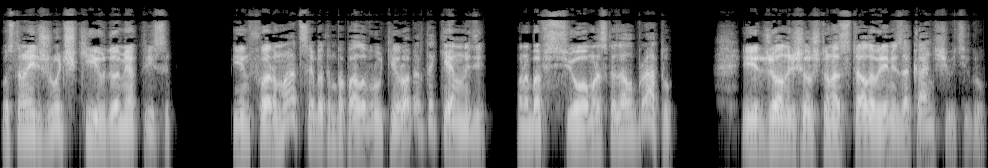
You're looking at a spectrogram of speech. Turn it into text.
установить жучки в доме актрисы. Информация об этом попала в руки Роберта Кеннеди. Он обо всем рассказал брату. И Джон решил, что настало время заканчивать игру.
